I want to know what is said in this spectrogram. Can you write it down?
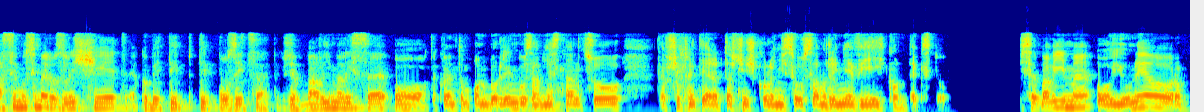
asi musíme rozlišit jakoby typ, ty pozice. Takže bavíme-li se o takovém tom onboardingu zaměstnanců, tak všechny ty adaptační školení jsou samozřejmě v jejich kontextu. Když se bavíme o junior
